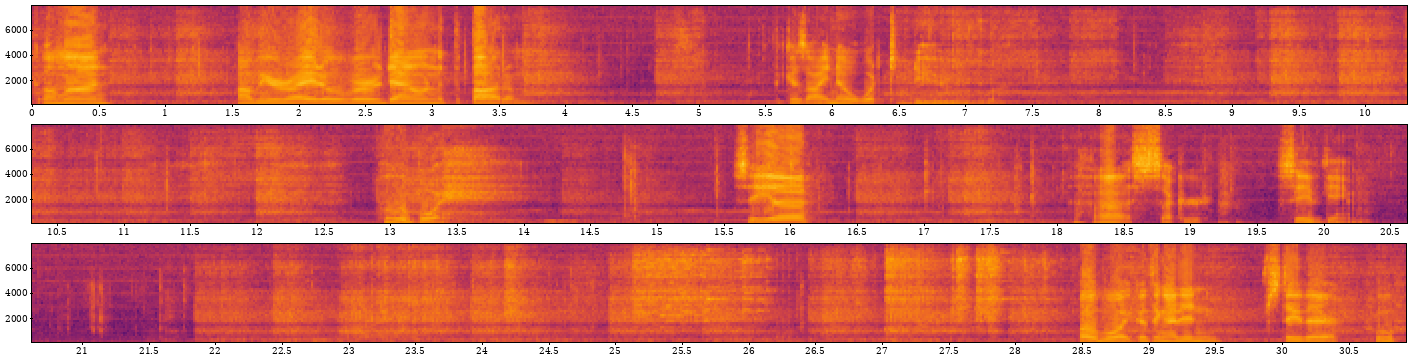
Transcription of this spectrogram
Come on. I'll be right over down at the bottom. Because I know what to do. Oh boy. See ya! Haha, sucker. Save game. Oh boy, good thing I didn't stay there. Whew.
